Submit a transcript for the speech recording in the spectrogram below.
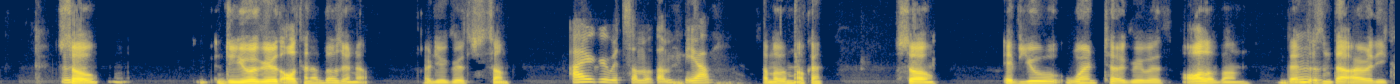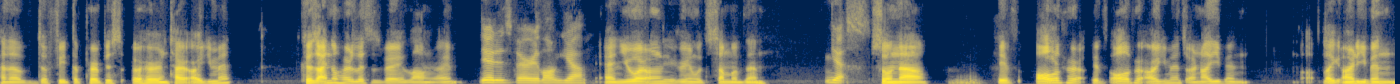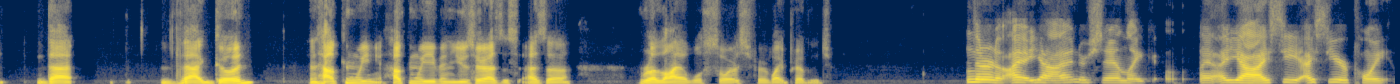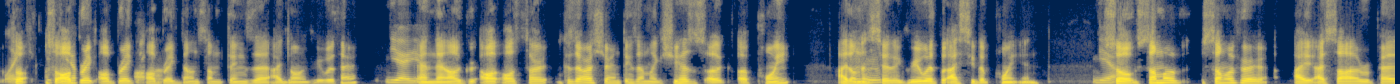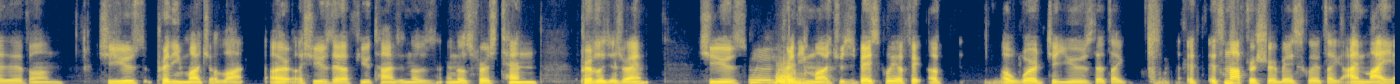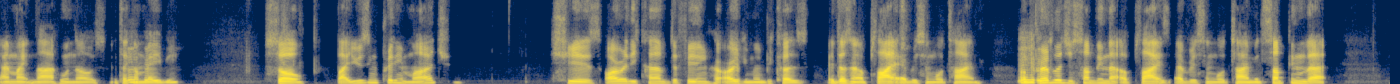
So, Mm-hmm. do you agree with all 10 of those or no? Or do you agree with some? I agree with some of them, yeah. Some of them? Okay. So, if you weren't to agree with all of them, then Mhm. doesn't that already kind of defeat the purpose of her entire argument? Because I know her list is very long, right? It is very long, yeah. And you are only agreeing with some of them. Yes. So now, if all Yeah. of her if all of her arguments are not even like aren't even that that good, then how can we how can we even use her as a, as a reliable source for white privilege? No, no, no. I yeah, I understand. Like, I, I yeah, I see, I see your point. Like, so so I'll break I'll break I'll Uh-huh. break down some things that I don't agree with her, yeah, yeah, and then I'll I'll I'll start because there are certain things I'm like she has a, a point I don't Mhm. necessarily agree with, but I see the point in. yeah. So some of some of her, I I saw a repetitive. Um, she used pretty much a lot. Or she used it a few times in those in those first ten privileges, right? She used Mhm. pretty much, which is basically a fi- a, a word to use that's like, it, it's not for sure. Basically, it's like I might, I might not. Who knows? It's like a Mhm. maybe. So by using pretty much, she is already kind of defeating her argument because it doesn't apply every single time. A Mhm. privilege is something that applies every single time. It's something that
